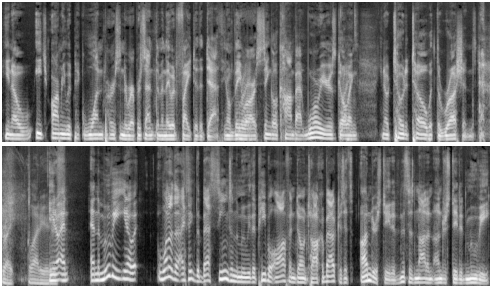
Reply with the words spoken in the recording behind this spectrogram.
you know, each army would pick one person to represent them and they would fight to the death. You know, they were our single combat warriors going, Right. You know, toe to toe with the Russians. Right, gladiators. you know and and the movie you know one of the i think the best scenes in the movie that people often don't talk about because it's understated and this is not an understated movie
